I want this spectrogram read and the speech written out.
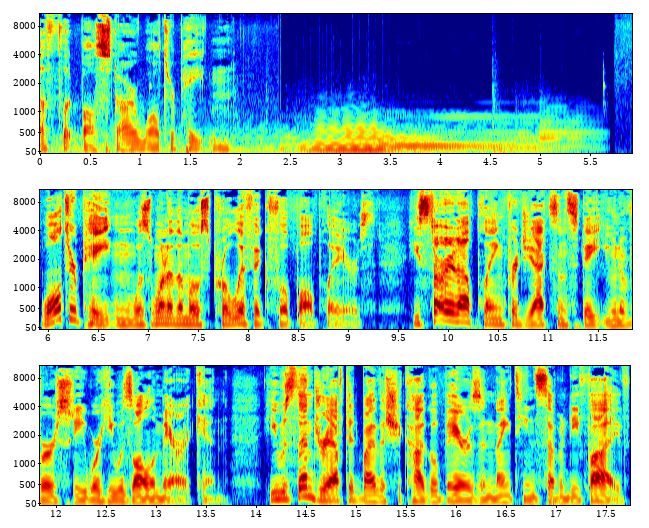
of football star Walter Payton. Walter Payton was one of the most prolific football players. He started out playing for Jackson State University, where he was All American. He was then drafted by the Chicago Bears in 1975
